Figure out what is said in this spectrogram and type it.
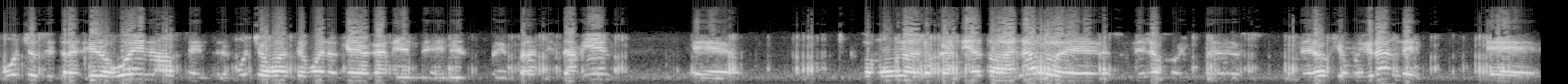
muchos extranjeros buenos, entre muchos bases buenos que hay acá en, en, en Brasil también. Eh, como uno de los candidatos a ganarlo es un elogio, muy grande. Eh,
